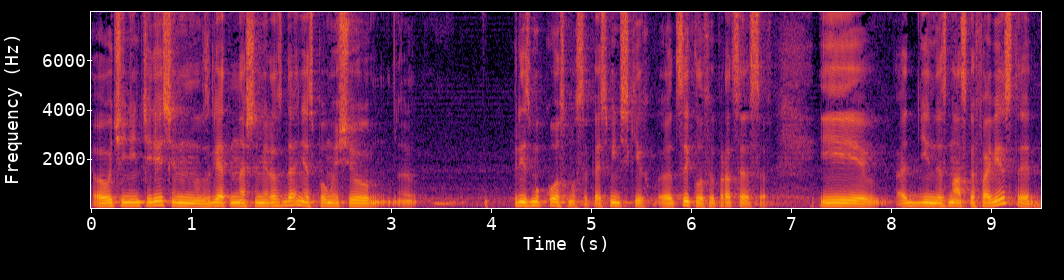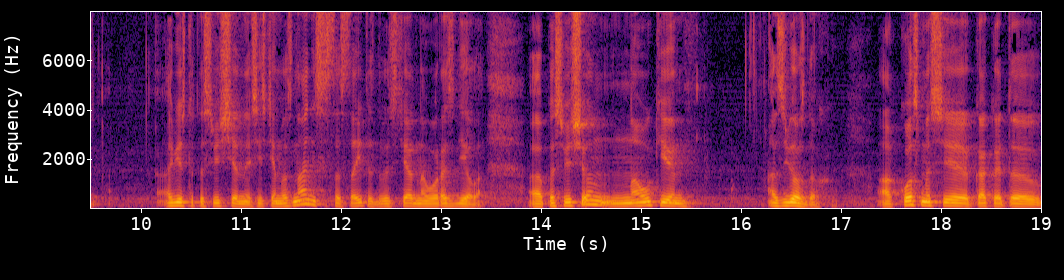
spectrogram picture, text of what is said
очень интересен взгляд на наше мироздание с помощью э, призму космоса, космических э, циклов и процессов. И один из насков Авесты, Авеста – это священная система знаний, состоит из 21 раздела, э, посвящен науке о звездах, о космосе, как это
